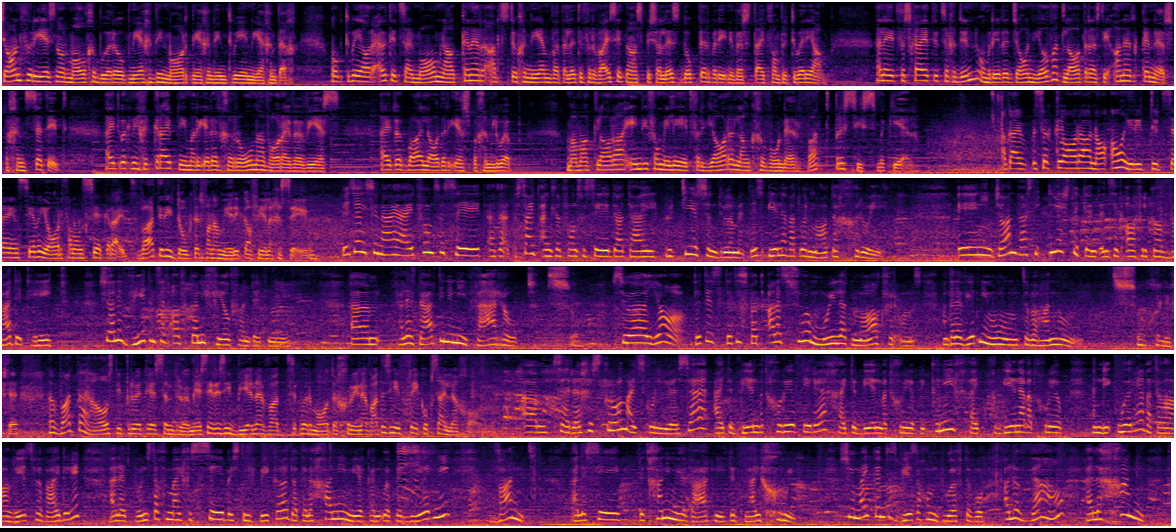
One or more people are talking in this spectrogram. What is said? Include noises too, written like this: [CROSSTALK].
John Fourie is normaal gebore op 19 Maart 1992. Op 2 jaar oud het sy ma hom na 'n kinderarts toegeneem wat hulle te verwys het na 'n spesialis dokter by die Universiteit van Pretoria. Hulle het verskeie toetse gedoen omrede John heelwat later as die ander kinders begin sit het. Hy het ook nie gekruip nie, maar eerder gerol na waar hy wou wees. Hy het ook baie later eers begin loop. Mamma Clara en die familie het vir jare lank gewonder wat presies mekeer. Okay, so Clara, na al hierdie toetse en 7 jaar van onsekerheid, wat het die dokter van Amerika vir julle gesê? Weet jy, nou hy het vir ons gesê dat sy het eintlik vir ons gesê dat hy proteus sindroom het. Dis bene wat oormatig groei. En John was die eerste kind in Suid-Afrika wat dit het. So hulle weet in Suid-Afrika nie veel van dit nie. Ehm um, hulle is 13 in die wêreld. So So ja, dit is dit is wat alles so moeilik maak vir ons, want hulle weet nie hoe om te behandel nie. So geliefde. Nou wat behels die Proteus sindroom? Jy sê dis die bene wat oormatig groei. Nou wat is die effek op sy liggaam? Um sy rug is krom, hy het skoliose, hy het 'n been wat groei op die rug, hy het 'n been wat groei op die knie, hy het bene wat groei op in die ore wat hulle al reeds verwyder het. Hulle het Woensdag vir my gesê by Steve Biko dat hulle gaan nie meer kan opereer nie want hulle sê dit gaan nie meer werk nie, dit bly groei. So my kind is besig om doof te word alhoewel hulle gaan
